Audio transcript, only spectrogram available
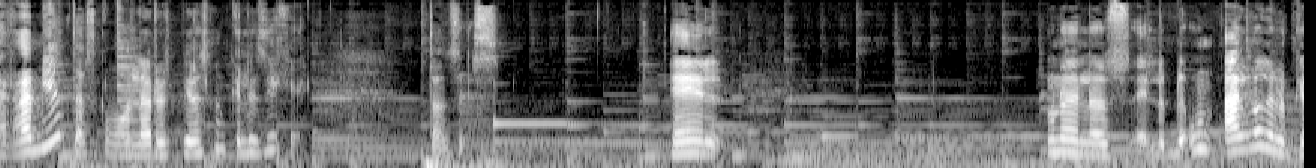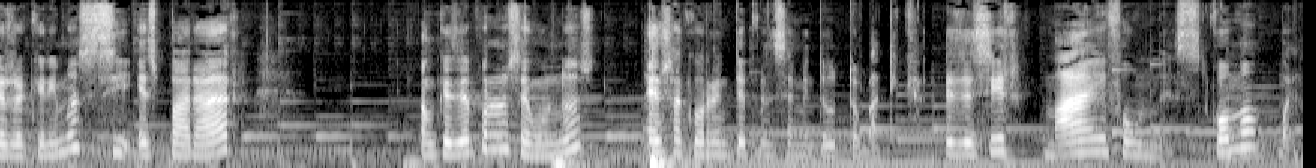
herramientas como la respiración que les dije. Entonces, el, uno de los, algo de lo que requerimos sí es parar, aunque sea por unos segundos, esa corriente de pensamiento automática. Es decir, mindfulness. ¿Cómo? Bueno,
